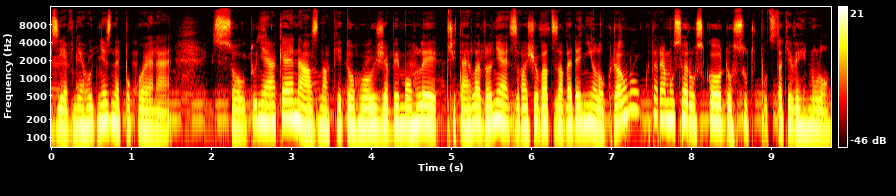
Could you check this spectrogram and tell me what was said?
zjevně hodně znepokojené. Jsou tu nějaké náznaky toho, že by mohli při téhle vlně zvažovat zavedení lockdownu, kterému se Rusko dosud v podstatě vyhnulo?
